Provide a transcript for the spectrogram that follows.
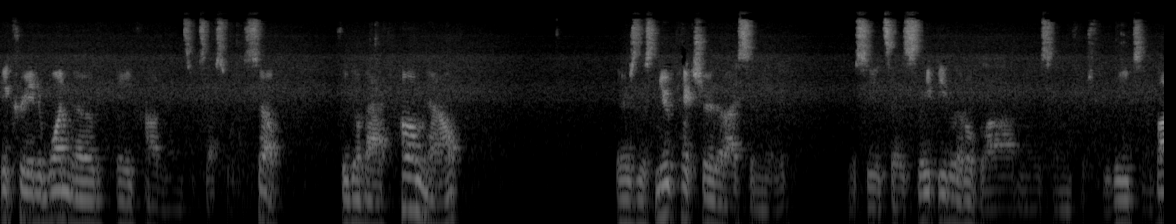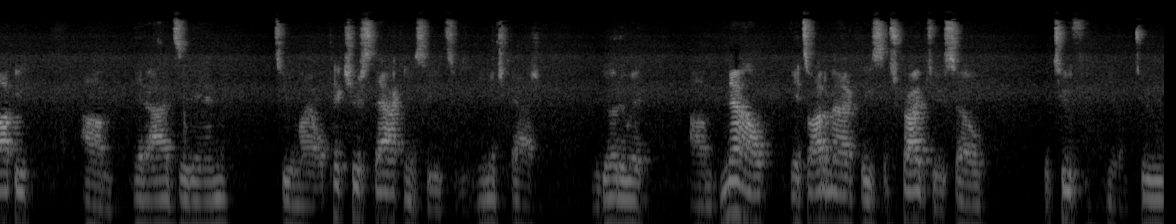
it created one node, a cron successfully. So if we go back home now, there's this new picture that I submitted. You'll see it says Sleepy Little Blob, Mason, first few weeks, and Boppy. Um, it adds it in to my old picture stack. and You'll see it's an image cache. You go to it. Um, now it's automatically subscribed to. So the two, you know, two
